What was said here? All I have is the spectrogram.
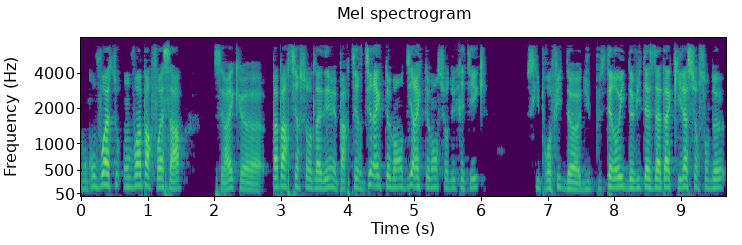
Donc on voit parfois ça. C'est vrai que pas partir sur de l'AD, mais partir directement, directement sur du critique. Ce qui profite du stéroïde de vitesse d'attaque qu'il a sur son 2.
